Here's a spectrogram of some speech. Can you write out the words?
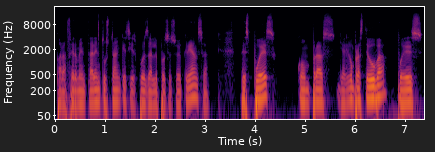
para fermentar en tus tanques y después darle proceso de crianza. Después compras, ya que compraste uva, puedes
